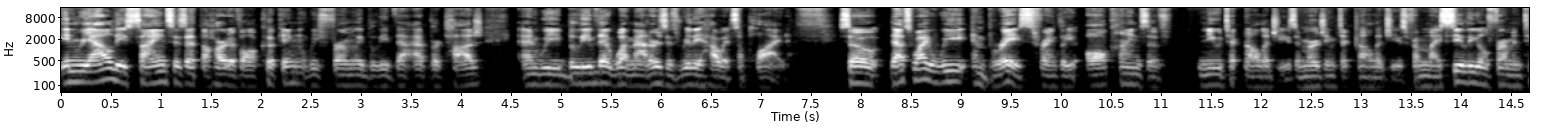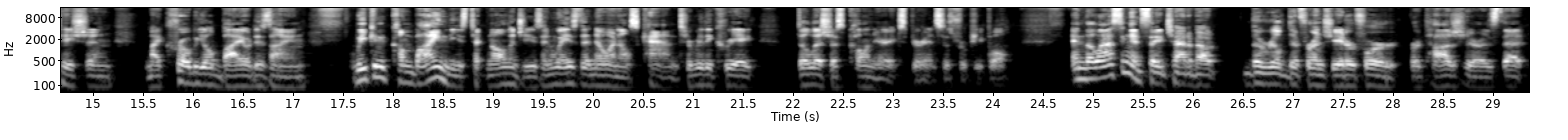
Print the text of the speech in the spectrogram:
in reality, science is at the heart of all cooking. We firmly believe that at Vertage, and we believe that what matters is really how it's applied. So that's why we embrace, frankly, all kinds of new technologies, emerging technologies from mycelial fermentation, microbial biodesign. We can combine these technologies in ways that no one else can to really create delicious culinary experiences for people. And the last thing I'd say, Chad, about the real differentiator for, Vertage here is that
